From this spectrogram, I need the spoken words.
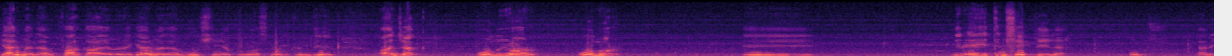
gelmeden, fark alemine gelmeden bu işin yapılması mümkün değil. Ancak oluyor, olur e, bir eğitim şekliyle olur. Yani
